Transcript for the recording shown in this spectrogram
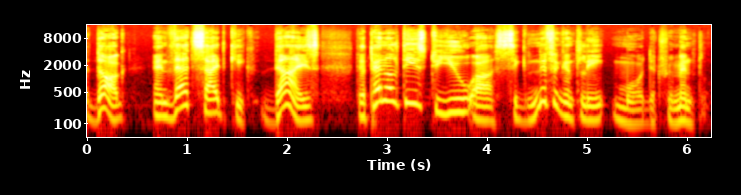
a dog, and that sidekick dies, the penalties to you are significantly more detrimental.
